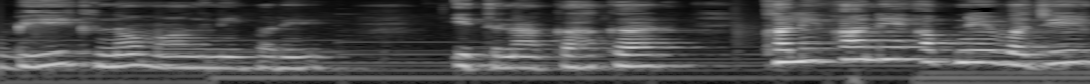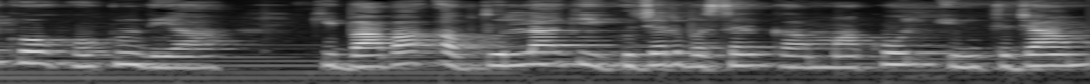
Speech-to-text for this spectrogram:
भीख न मांगनी पड़े। इतना कहकर खलीफा ने अपने वज़ीर को हुक्म दिया कि बाबा अब्दुल्ला की गुजर बसर का माकूल इंतज़ाम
